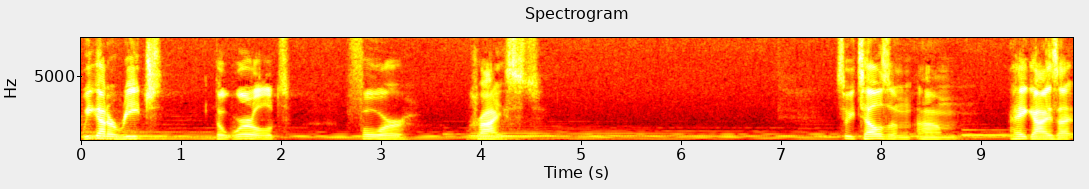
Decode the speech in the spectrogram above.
We got to reach the world for Christ. So he tells them, um, hey guys, I,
